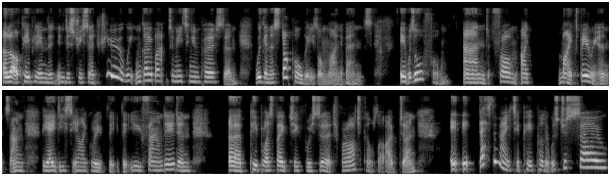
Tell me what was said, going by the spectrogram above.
a lot of people in the industry said, phew, we can go back to meeting in person. We're going to stop all these online events. It was awful. And from, I my experience and the ADCI group that, that you founded and uh, people I spoke to for research for articles that I've done, it, it decimated people. It was just so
